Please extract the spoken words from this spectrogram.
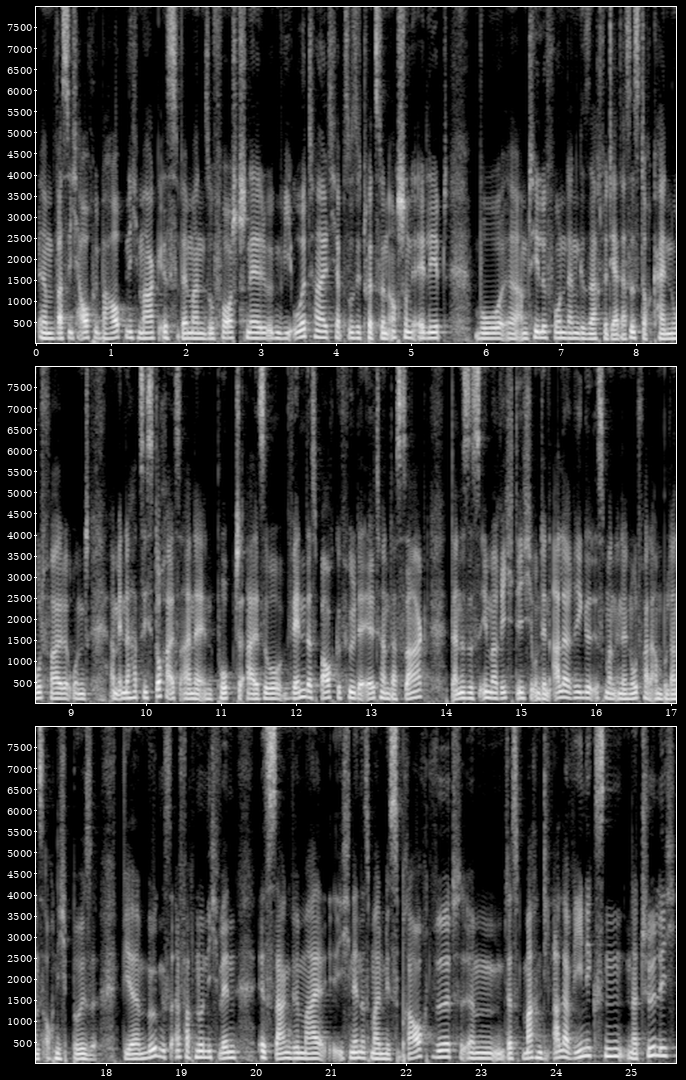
Ähm, was ich auch überhaupt nicht mag, ist, wenn man so vorschnell irgendwie urteilt. Ich habe so Situationen auch schon erlebt, wo äh, am Telefon dann gesagt wird, ja, das ist doch kein Notfall und am Ende hat sich es doch als einer entpuppt. Also wenn das Bauchgefühl der Eltern das sagt, dann ist es immer richtig und in aller Regel ist man in der Notfallambulanz auch nicht böse. Wir mögen es einfach nur nicht, wenn es, sagen wir mal, ich nenne es mal missbraucht wird. Ähm, das machen die allerwenigsten natürlich,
